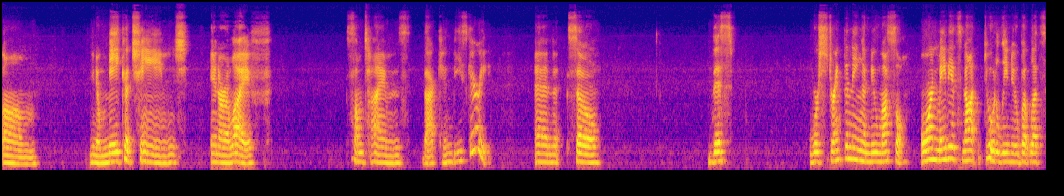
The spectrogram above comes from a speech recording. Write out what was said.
um, you know make a change in our life sometimes that can be scary. And so this we're strengthening a new muscle. Or maybe it's not totally new but let's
